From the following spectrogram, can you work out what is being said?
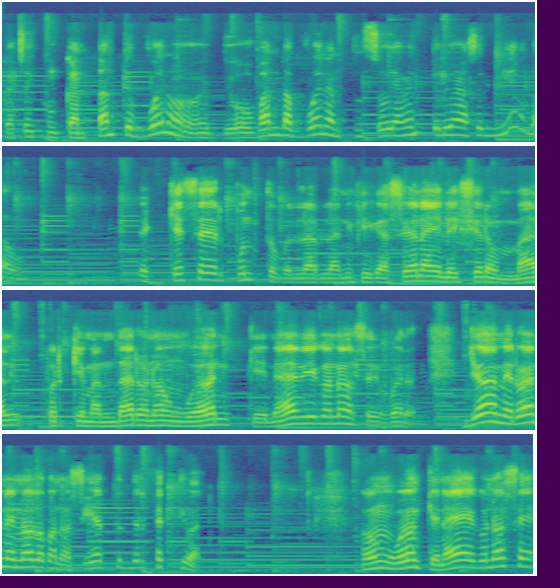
¿cachai? Con cantantes buenos eh, o bandas buenas, entonces obviamente le iban a hacer mierda. po. Es que ese es el punto, pues la planificación ahí le hicieron mal porque mandaron a un weón que nadie conoce. Bueno, yo a Meruane no lo conocía antes del festival. Un weón que nadie conoce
